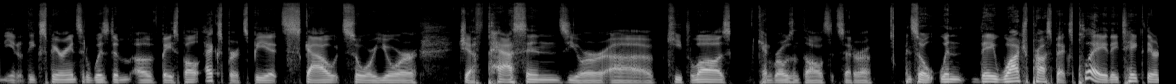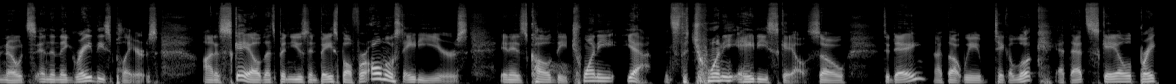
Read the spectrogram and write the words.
you know the experience and wisdom of baseball experts be it scouts or your Jeff Passans your uh, keith laws ken rosenthal's etc and so when they watch prospects play, they take their notes and then they grade these players on a scale that's been used in baseball for almost 80 years. And it's called the 20, yeah, it's the 2080 scale. So today I thought we'd take a look at that scale, break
